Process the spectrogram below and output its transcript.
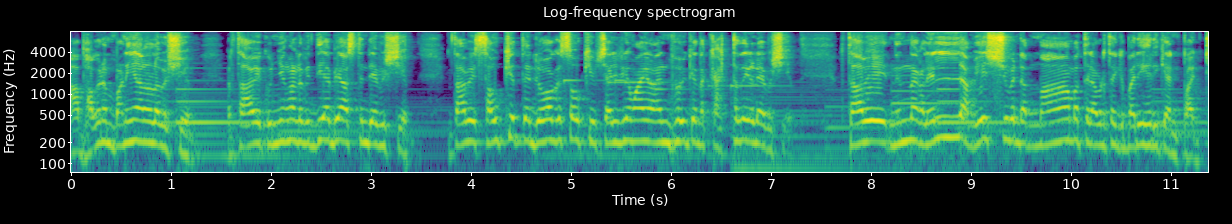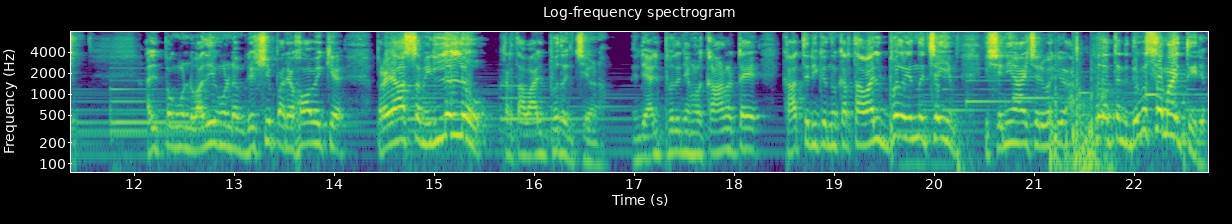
ആ ഭവനം പണിയാനുള്ള വിഷയം കർത്താവെ കുഞ്ഞുങ്ങളുടെ വിദ്യാഭ്യാസത്തിന്റെ വിഷയം കർത്താവെ സൗഖ്യത്തെ രോഗസൗഖ്യം ശരീരമായി അനുഭവിക്കുന്ന കഷ്ടതയുടെ വിഷയം കർത്താവെ നിന്നകളെല്ലാം യേശുവിന്റെ നാമത്തിൽ അവിടത്തേക്ക് പരിഹരിക്കാൻ പറ്റും. അല്പം കൊണ്ടും അധികം കൊണ്ടും രക്ഷിപ്പാൻ യഹോവയ്ക്ക് പ്രയാസമില്ലല്ലോ. കർത്താവ് അത്ഭുതം ചെയ്യണം. നിന്റെ അത്ഭുതം ഞങ്ങൾ കാണട്ടെ. കാത്തിരിക്കുന്നു കർത്താവ് അത്ഭുതം ഇന്ന് ചെയ്യും. ഈ ശനിയാഴ്ച ഒരു വലിയ അത്ഭുതത്തിന്റെ ദിവസമായി തീരും.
